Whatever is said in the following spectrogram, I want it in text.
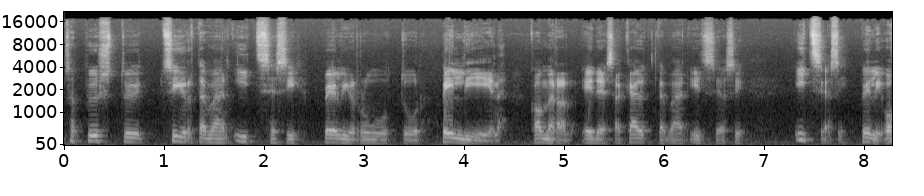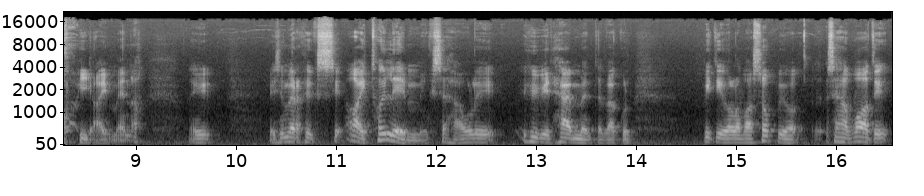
sä pystyit siirtämään itsesi peliruutuun, peliin, kameran edessä, käyttämään itseäsi, itseäsi peliohjaimena. Eli esimerkiksi Aitoy Lemming, sehän oli hyvin hämmentävä, kun piti olla vaan sopiva, sehän vaati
